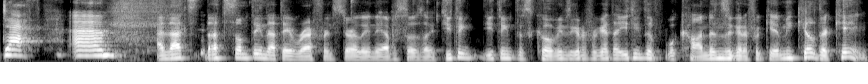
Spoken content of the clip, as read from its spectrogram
death. Um, And that's that's something that they referenced early in the episodes. Like, do you think do you think the Sokovians are gonna forget that? You think the Wakandans are gonna forgive him? He killed their king.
